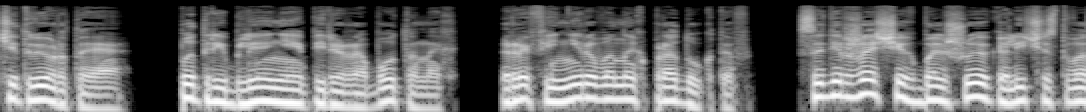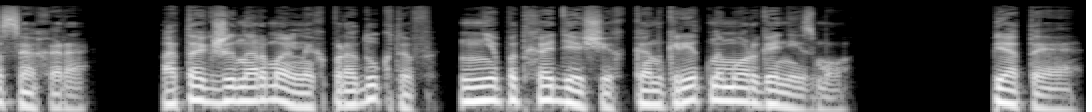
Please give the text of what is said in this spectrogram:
Четвертое. Потребление переработанных, рафинированных продуктов, содержащих большое количество сахара, а также нормальных продуктов, не подходящих к конкретному организму. Пятое.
